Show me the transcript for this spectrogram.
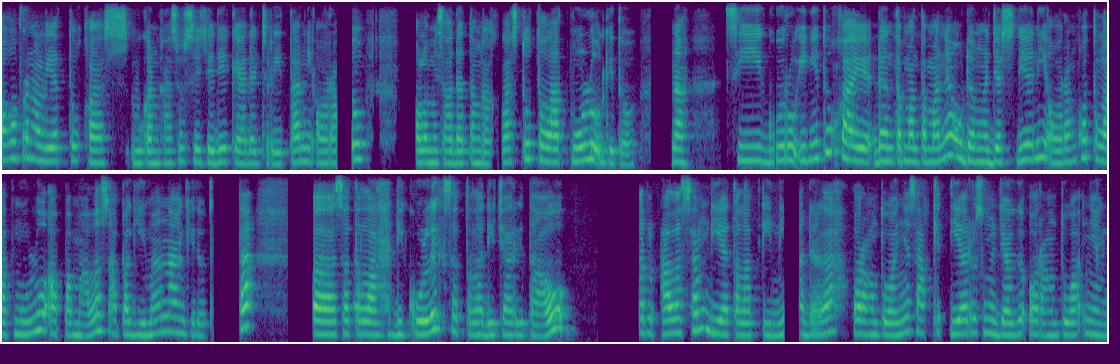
aku pernah lihat tuh kas bukan kasus sih jadi kayak ada cerita nih orang tuh kalau misal datang ke kelas tuh telat mulu gitu. Nah si guru ini tuh kayak dan teman-temannya udah ngejudge dia nih orang kok telat mulu apa males apa gimana gitu. Ternyata uh, setelah dikulik setelah dicari tahu alasan dia telat ini adalah orang tuanya sakit dia harus ngejaga orang tuanya.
